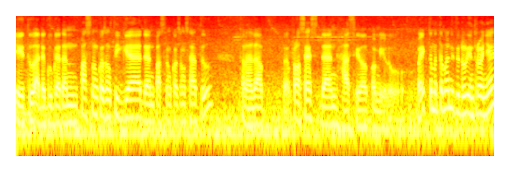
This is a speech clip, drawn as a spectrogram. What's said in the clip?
yaitu ada gugatan paslon 03 dan paslon 01 terhadap proses dan hasil pemilu. Baik teman-teman itu dulu intronya.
